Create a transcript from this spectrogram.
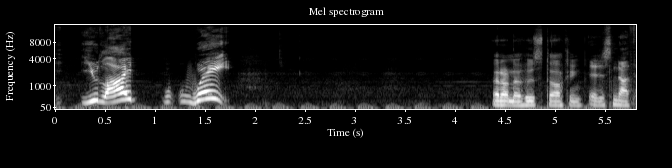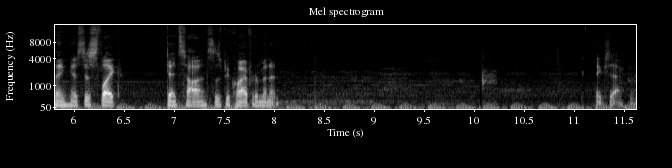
Y- You lied. W- wait. I don't know who's talking. It is nothing. It's just like dead silence. Let's be quiet for a minute. Exactly.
